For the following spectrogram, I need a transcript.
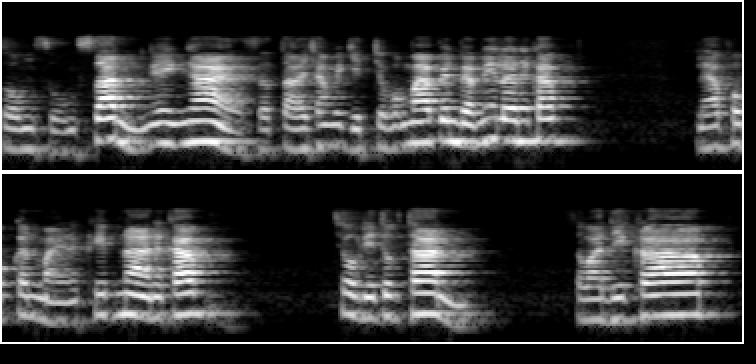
ทรงสูงสั้นง่ายๆ สไตล์ช่างวิจิตรจบออกมาเป็นแบบนี้เลยนะครับ แล้วพบกันใหม่ในคลิปหน้านะครับ โชคดีทุกท่าน สวัสดีครับ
